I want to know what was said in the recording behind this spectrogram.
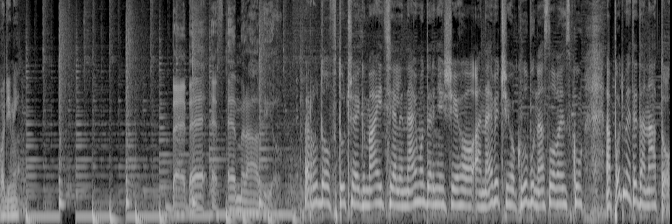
hodiny. BBFM rádio. Rudolf Tuček, majiteľ najmodernejšieho a najväčšieho klubu na Slovensku. A poďme teda na to,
